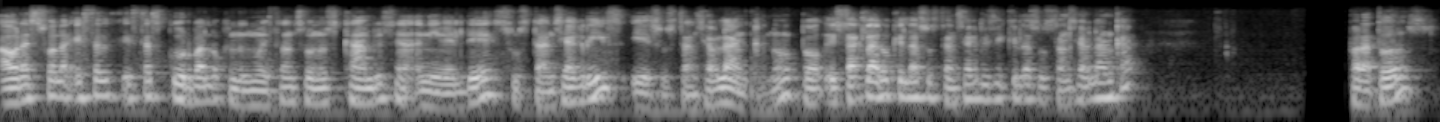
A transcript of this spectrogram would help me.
ahora es sola, estas, estas curvas lo que nos muestran son los cambios a, nivel de sustancia gris y de sustancia blanca, ¿no? ¿Está claro qué es la sustancia gris y qué es la sustancia blanca? ¿Para todos?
